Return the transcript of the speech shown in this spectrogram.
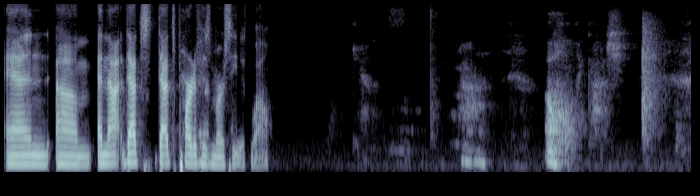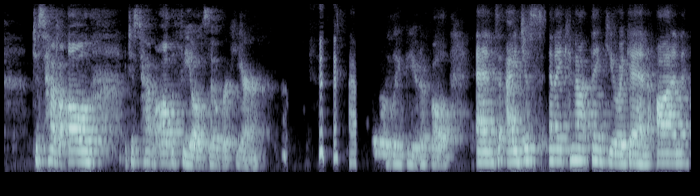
and um and that that's that's part of his mercy as well wow. oh my gosh. Just have all just have all the feels over here. Absolutely beautiful. And i just and i cannot thank you again on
